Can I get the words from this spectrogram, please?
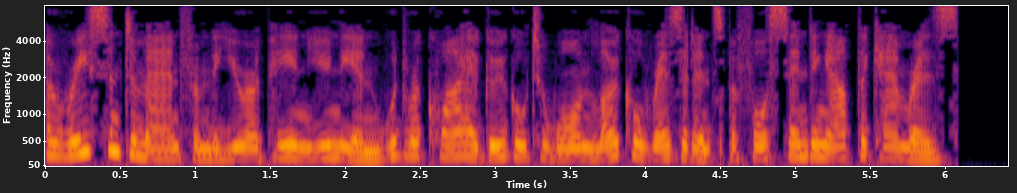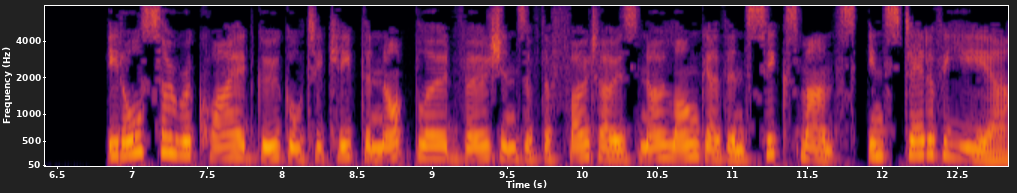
A recent demand from the European Union would require Google to warn local residents before sending out the cameras. It also required Google to keep the not blurred versions of the photos no longer than six months, instead of a year.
